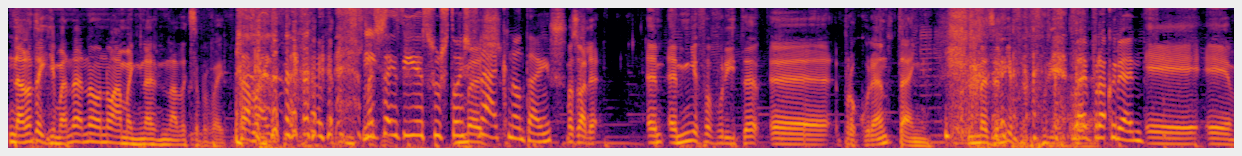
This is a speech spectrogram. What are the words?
Não, não tem aqui, mais- não, não, não há nada nada que se aproveite. Está bem. mas tens aí as sugestões Mas- FNAC, não tens? Mas olha, a, a minha favorita, eh, procurando, tenho. Mas a minha favorita. Vai procurando. É, é,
